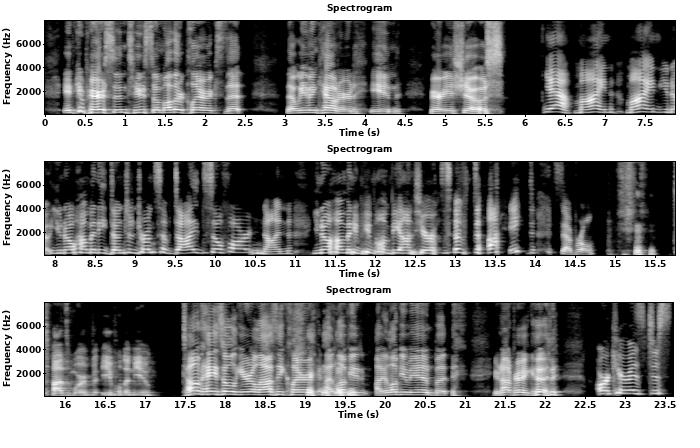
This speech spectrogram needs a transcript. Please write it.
in comparison to some other clerics that that we've encountered in various shows. yeah, mine, mine. You know, you know how many dungeon drunks have died so far? None. You know how many people on Beyond Heroes have died? Several. Todd's more evil than you. Tom Hazel, you're a lousy cleric. I love you. I love you, man, but you're not very good. Or Kira's just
